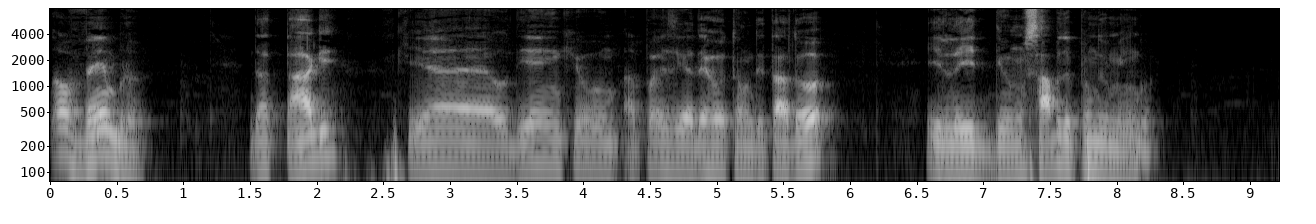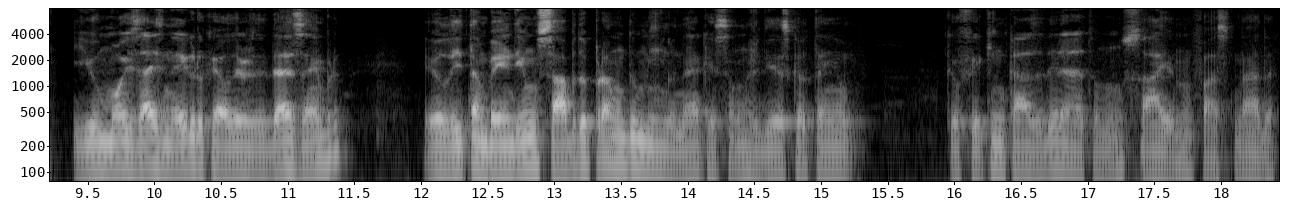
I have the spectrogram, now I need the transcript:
novembro da TAG, que é o dia em que a poesia derrotou um ditador, e li de um sábado para um domingo. E o Moisés Negro, que é o livro de dezembro, eu li também de um sábado para um domingo, né? Que são os dias que eu tenho que eu fico em casa direto, não saio, não faço nada.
